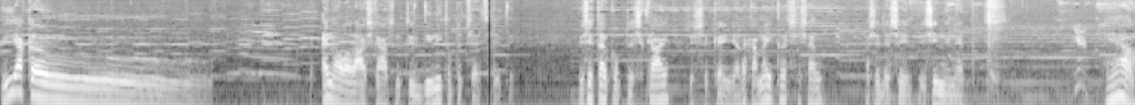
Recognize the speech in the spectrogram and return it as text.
Jacco. En alle luisteraars natuurlijk die niet op de chat zitten. We zitten ook op de Skype, dus dan kun je lekker meekletsen zo. Als je er zin zin in hebt. Ja. Ja.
